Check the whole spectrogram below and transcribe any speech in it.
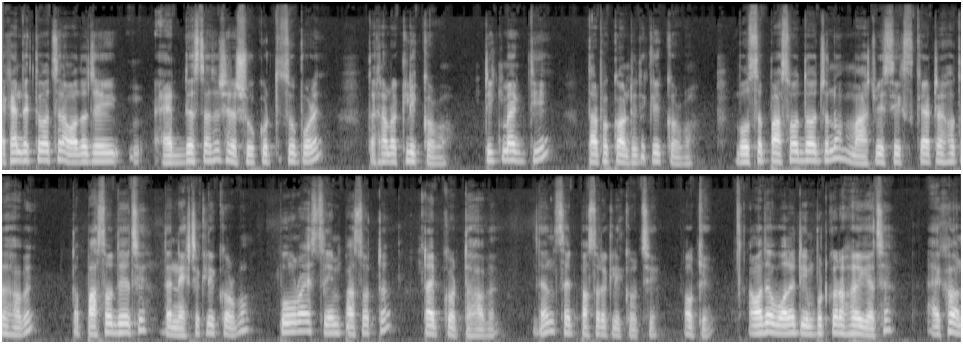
এখানে দেখতে পাচ্ছেন আমাদের যেই অ্যাড্রেসটা আছে, সেটা শো করতেছে উপরে। তো এখানে আমরা ক্লিক করব। টিক ম্যাক দিয়ে তারপর কন্টিনিউ ক্লিক করব। বলছে পাসওয়ার্ড দেওয়ার জন্য মাস্ট বি সিক্স ক্যারেক্টার হতে হবে। তো পাসওয়ার্ড দিয়েছি দেন নেক্সটে ক্লিক করব। পুনরায় সেম পাসওয়ার্ডটা টাইপ করতে হবে। দেন সেট পাসওয়ার্ডে ক্লিক করছি। ওকে আমাদের ওয়ালেট ইনপুট করা হয়ে গেছে। এখন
